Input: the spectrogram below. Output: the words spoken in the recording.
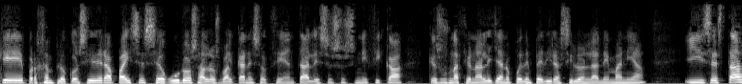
que, por ejemplo, considera países seguros a los Balcanes occidentales. Eso significa que sus nacionales ya no pueden pedir asilo en la Alemania. Y se está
